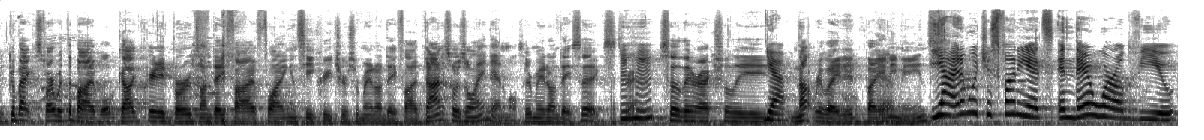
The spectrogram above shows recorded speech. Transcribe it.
go back and start with the Bible. God created birds on day five, flying and sea creatures were made on day five. Dinosaurs are land animals. They're made on day six. That's right. So they're actually Yeah. not related by Yeah. any means. Yeah, and which is funny, it's in their worldview,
